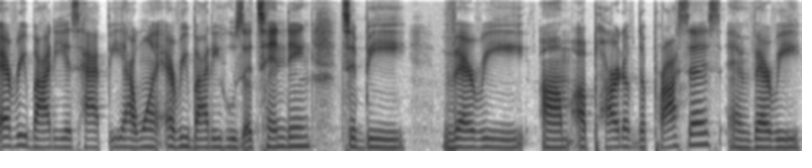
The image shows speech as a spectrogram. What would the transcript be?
everybody is happy. I want everybody who's attending to be very um, a part of the process and very,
